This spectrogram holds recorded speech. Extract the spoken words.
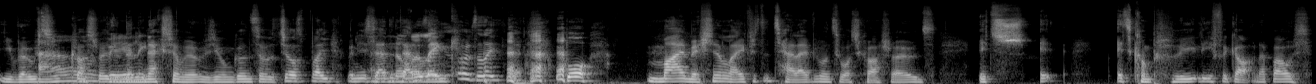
He wrote Oh, Crossroads, and then the next film he wrote was Young Guns. So it was just like when you said it, I Another was link. Oh, like, I was like, yeah. but my mission in life is to tell everyone to watch Crossroads. It's it, it's completely forgotten about,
